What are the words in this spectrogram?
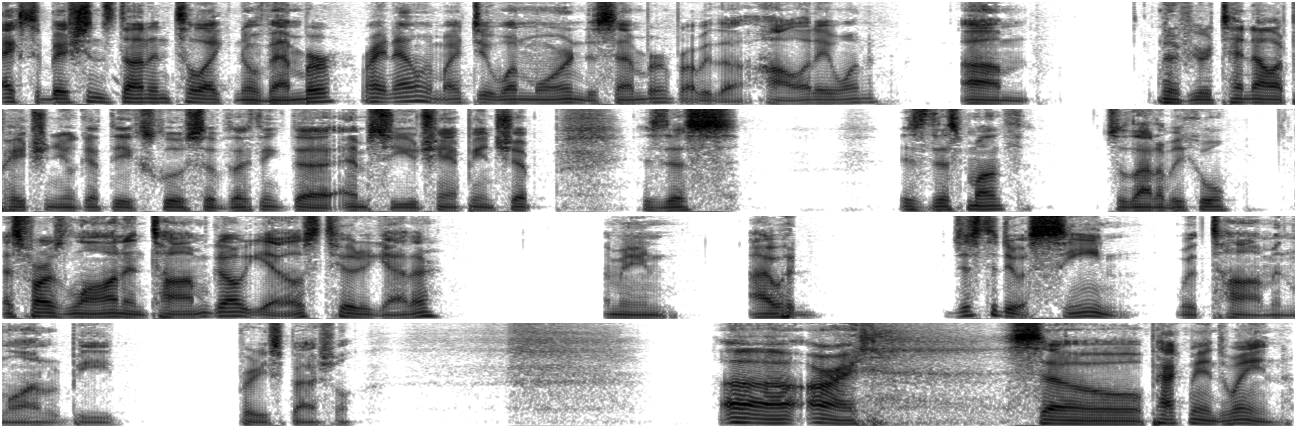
exhibitions done until like November right now. We might do one more in December, probably the holiday one. Um, but if you're a ten dollar patron, you'll get the exclusive. I think the MCU Championship is this is this month, so that'll be cool. As far as Lon and Tom go, yeah, those two together. I mean, I would just to do a scene with Tom and Lon would be pretty special. Uh, all right. So, Pac Man Dwayne,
